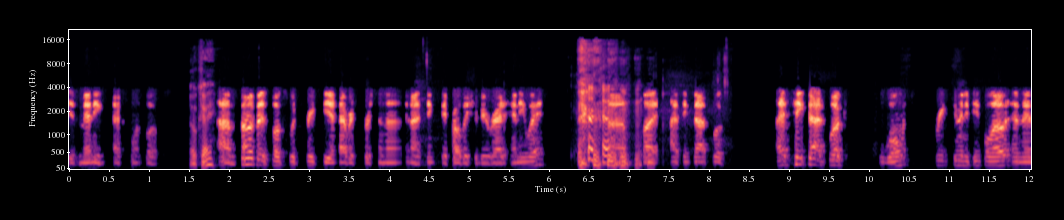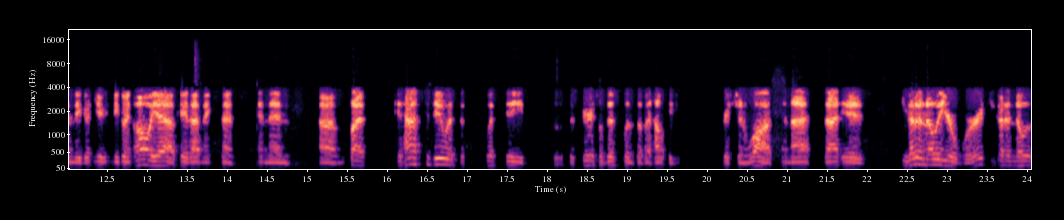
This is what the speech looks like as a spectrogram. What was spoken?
his many excellent books. Okay. Um, some of his books would freak the average person out, and I think they probably should be read anyway. um, but I think that book, I think that book won't freak too many people out, and then they go, you'd be going, "Oh yeah, okay, that makes sense." And then, um, but it has to do with the, with the the spiritual disciplines of a healthy Christian walk, and that that is you got to know your word. You got to know.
